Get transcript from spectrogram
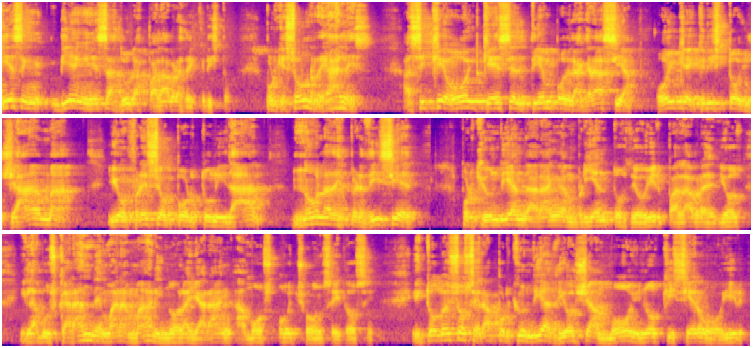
bien, bien en esas duras palabras de Cristo, porque son reales. Así que hoy que es el tiempo de la gracia, hoy que Cristo llama y ofrece oportunidad, no la desperdicie porque un día andarán hambrientos de oír palabra de Dios y la buscarán de mar a mar y no la hallarán. Amos 8, 11 y 12. Y todo eso será porque un día Dios llamó y no quisieron oír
